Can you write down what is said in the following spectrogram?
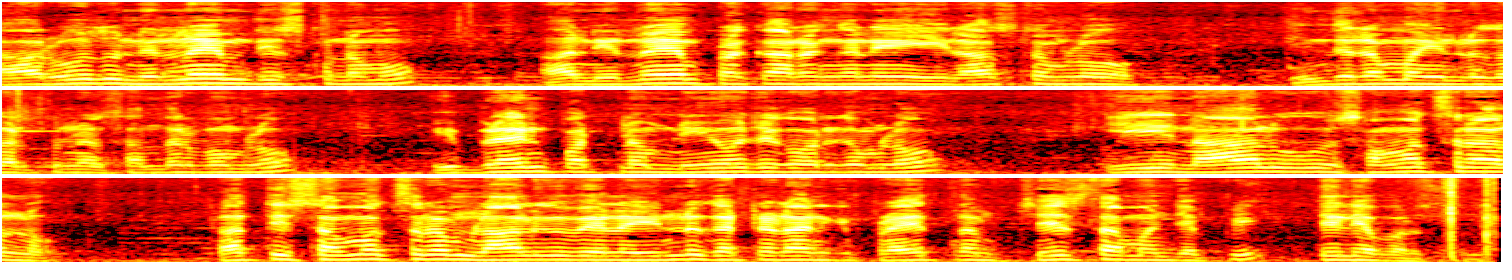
ఆ రోజు నిర్ణయం తీసుకున్నామో ఆ నిర్ణయం ప్రకారంగానే ఈ రాష్ట్రంలో ఇందిరమ్మ ఇండ్లు కడుతున్న సందర్భంలో ఇబ్రాహీంపట్నం నియోజకవర్గంలో ఈ నాలుగు సంవత్సరాల్లో ప్రతి సంవత్సరం నాలుగు వేల ఇండ్లు కట్టడానికి ప్రయత్నం చేస్తామని చెప్పి తెలియపరుస్తుంది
